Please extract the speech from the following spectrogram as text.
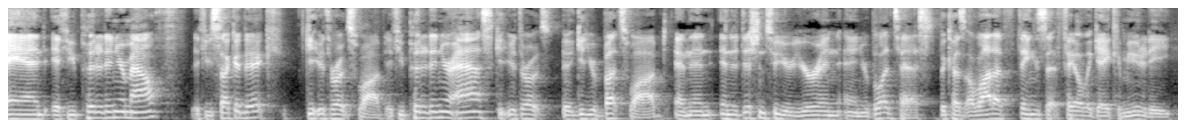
And if you put it in your mouth, if you suck a dick, get your throat swabbed. If you put it in your ass, get your throat, uh, get your butt swabbed. And then, in addition to your urine and your blood test, because a lot of things that fail the gay community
